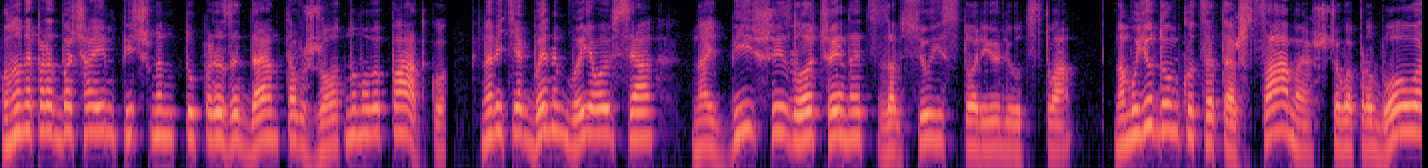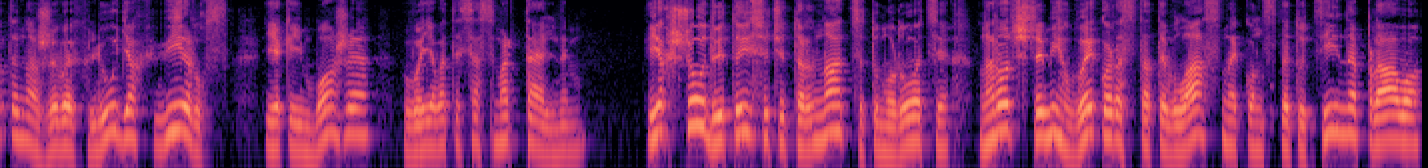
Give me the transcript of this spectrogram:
Воно не передбачає імпічменту президента в жодному випадку, навіть якби ним виявився найбільший злочинець за всю історію людства. На мою думку, це те ж саме, що випробовувати на живих людях вірус, який може виявитися смертельним. Якщо у 2013 році народ ще міг використати власне конституційне право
